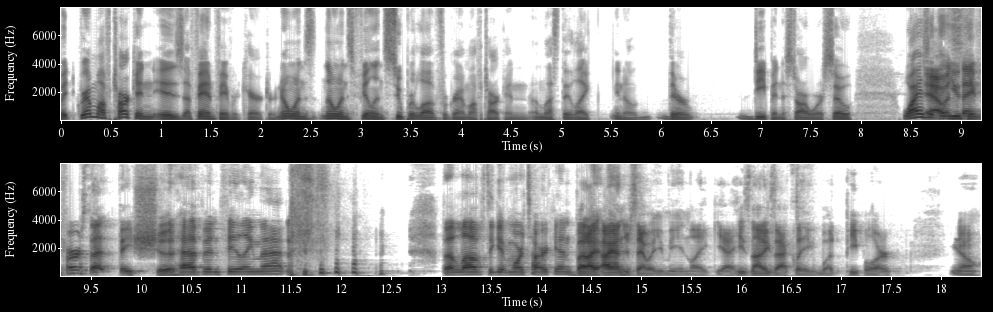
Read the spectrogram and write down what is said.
but Grand Moff Tarkin is a fan favorite character. No one's no one's feeling super love for Grand Moff Tarkin unless they like you know they're deep into Star Wars. So why is yeah, it I would you say think? first that they should have been feeling that. that love to get more Tarkin, but I, I understand what you mean. Like, yeah, he's not exactly what people are, you know.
